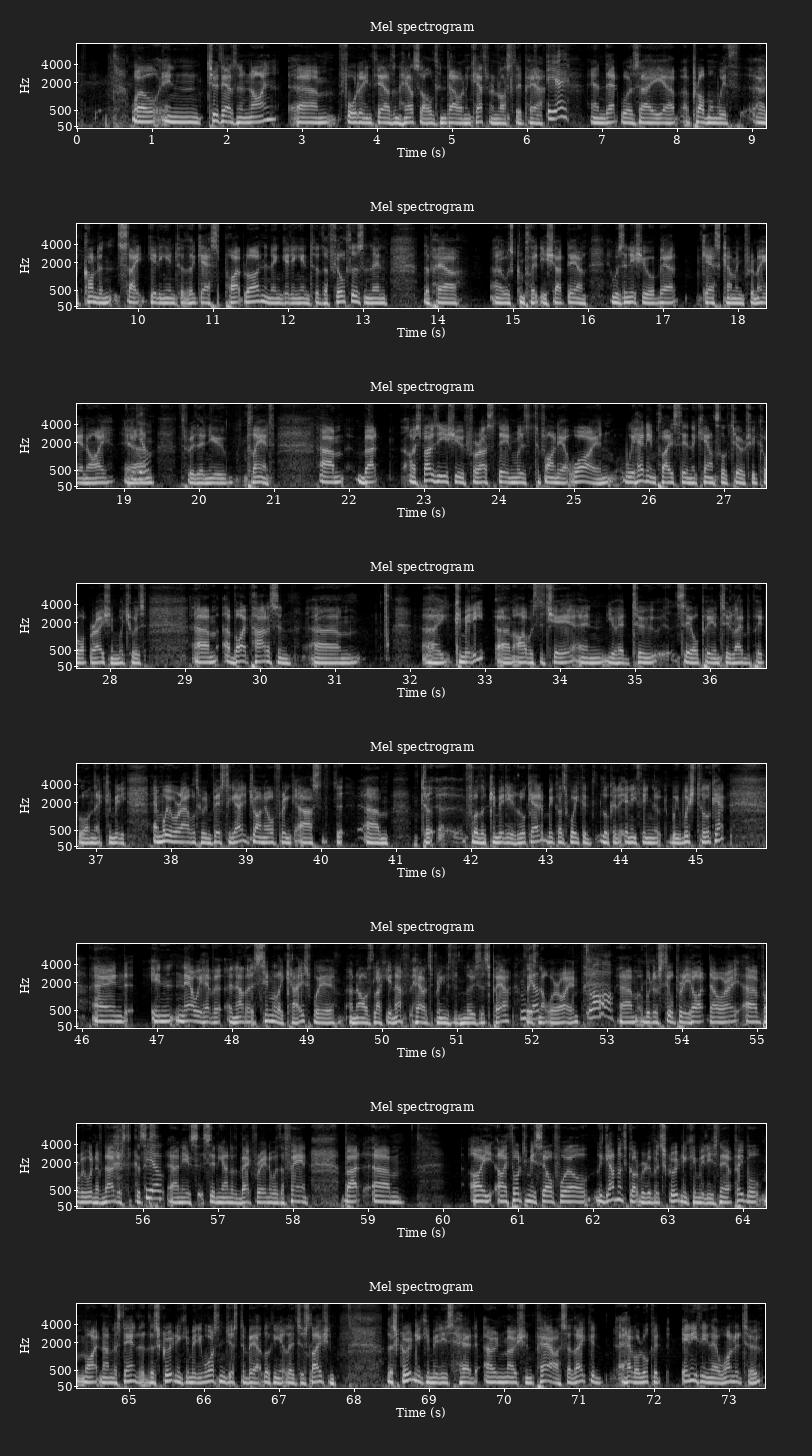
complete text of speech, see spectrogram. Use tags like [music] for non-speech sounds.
Well, in 2009, um, 14,000 households in Darwin and Katherine lost their power. Yeah. And that was a, uh, a problem with uh, condensate getting into the gas pipeline and then getting into the filters, and then the power uh, was completely shut down. It was an issue about gas coming from ENI um, Yep. through their new plant. Um, but I suppose the issue for us then was to find out why. And we had in place then the Council of Territory Cooperation, which was um, a bipartisan um, committee. Um, I was the chair, and you had two CLP and two Labor people on that committee, and we were able to investigate. John Elferink asked um, to, uh, for the committee to look at it because we could look at anything that we wished to look at, and. In, now we have a, another similar case where, and I was lucky enough, Howard Springs didn't lose its power. At least Yep. not where I am. Oh. Um, it was still pretty hot, don't worry. Uh, probably wouldn't have noticed because Yep. it's only sitting under the back veranda with a fan. But um, I, I thought to myself, well, the government's got rid of its scrutiny committees. Now, people mightn't understand that the scrutiny committee wasn't just about looking at legislation. The scrutiny committees had own motion power, so they could have a look at anything they wanted to.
